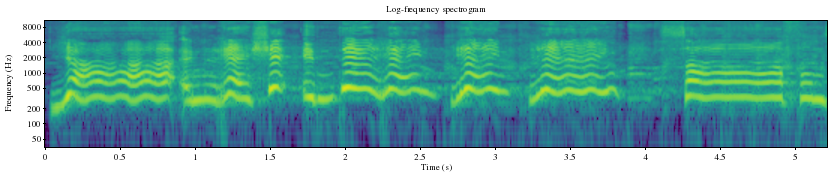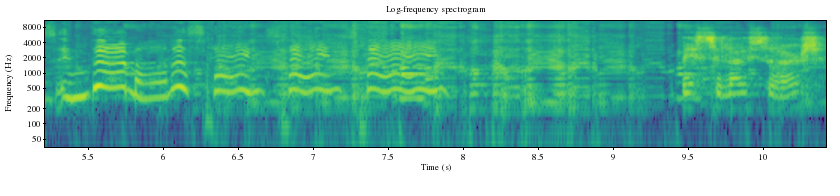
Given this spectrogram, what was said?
Ja, een reisje in de Rijn, Rijn, Rijn. S'avonds in de maneschijn, schijn, schijn. Beste luisteraars,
